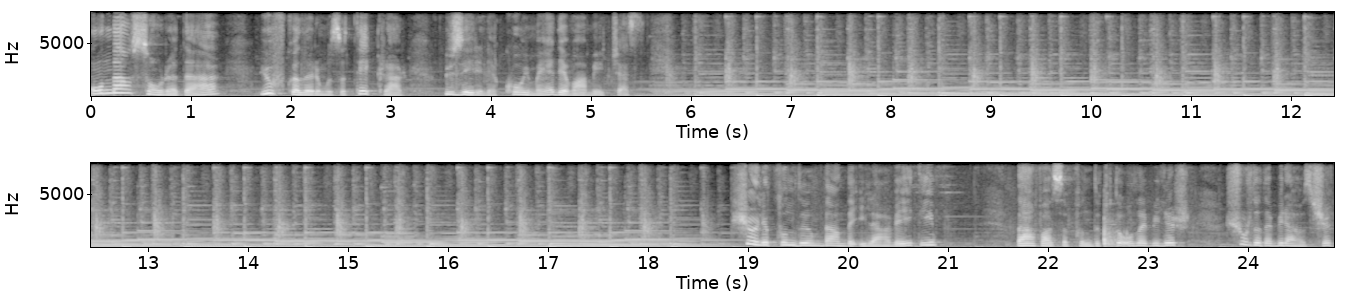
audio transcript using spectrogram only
Ondan sonra da yufkalarımızı tekrar üzerine koymaya devam edeceğiz. Şöyle fındığımdan da ilave edeyim. Daha fazla fındık da olabilir. Şurada da birazcık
